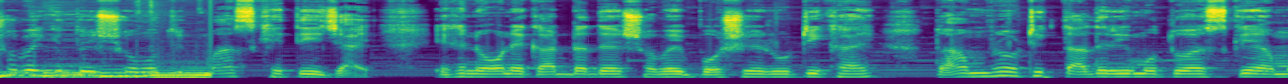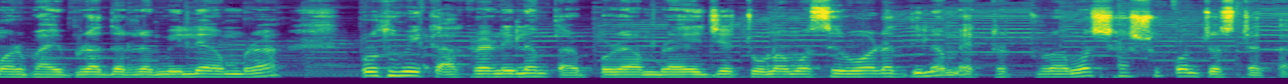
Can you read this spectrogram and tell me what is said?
সবাই কিন্তু এই সামুদ্রিক মাছ খেতেই যায়। এখানে অনেক আড্ডা দেয়, সবাই বসে রুটি খায়। তো আমরাও ঠিক তাদেরই মতো আজকে আমার ভাই ব্রাদাররা মিলে আমরা প্রথমেই কাঁকড়া নিলাম তারপরে আমরা এই যে টোনা মাছের অর্ডার দিলাম, একটা টোনা মাছ সাতশো পঞ্চাশ টাকা।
